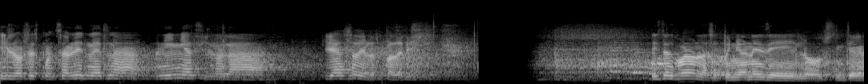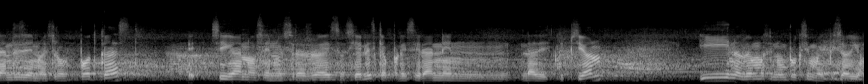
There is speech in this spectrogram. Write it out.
y los responsables no es la niña sino la crianza de los padres. Estas fueron las opiniones de los integrantes de nuestro podcast. Síganos en nuestras redes sociales que aparecerán en la descripción y nos vemos en un próximo episodio.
